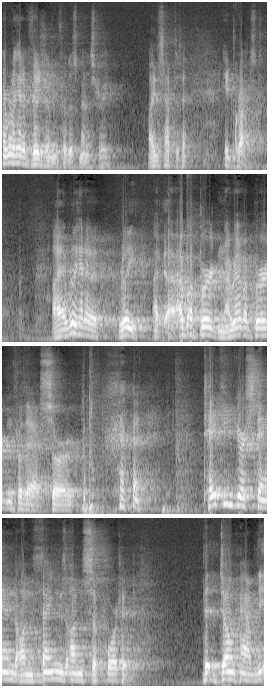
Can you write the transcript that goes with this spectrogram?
I really had a vision for this ministry. I just have to say, in Christ. I really had a really a, a burden. I really have a burden for this, or taking your stand on things unsupported that don't have the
